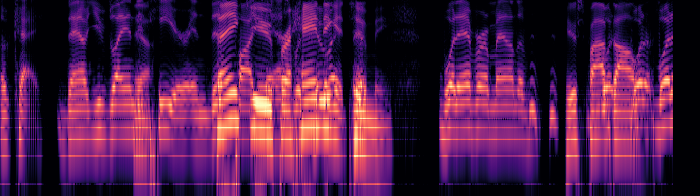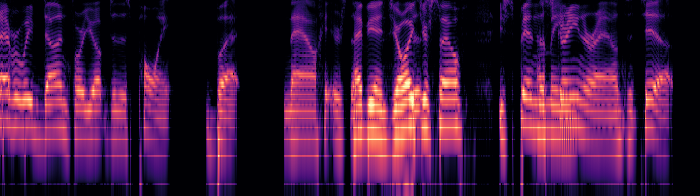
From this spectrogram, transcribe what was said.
Okay, now you've landed Yeah. here in this. Thank you for handing who- it to me. Whatever amount of Here's five dollars. what- whatever we've done for you up to this point, but now here's the Have you enjoyed this- yourself? you spin the I mean- screen around to tip,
